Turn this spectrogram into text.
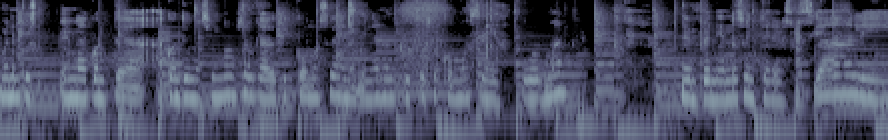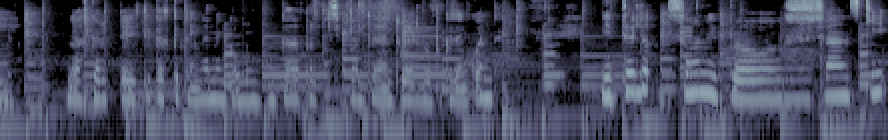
Bueno, pues en a, continuación vamos a hablar de cómo se denominan los grupos o cómo se forman, dependiendo su interés social y las características que tengan en común con cada participante dentro del grupo que se encuentra. Y Telson y Proshansky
